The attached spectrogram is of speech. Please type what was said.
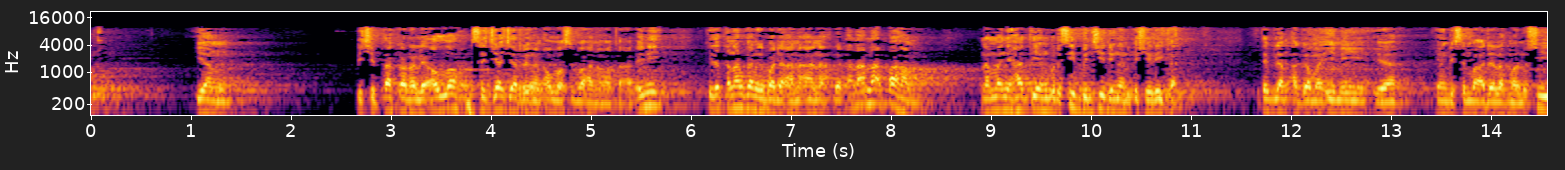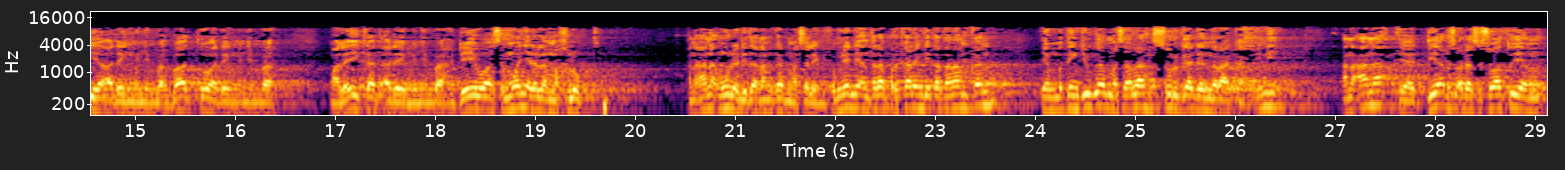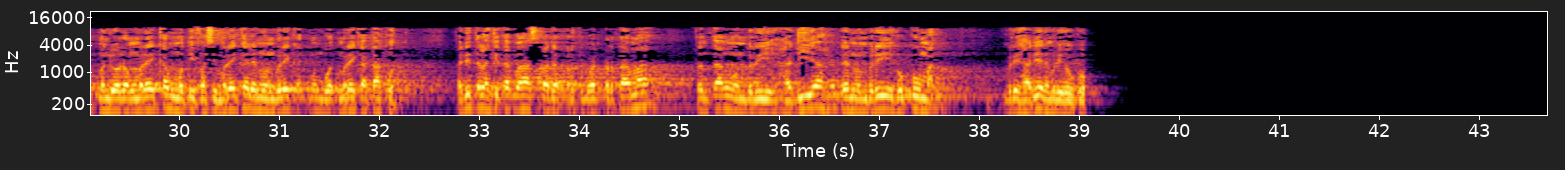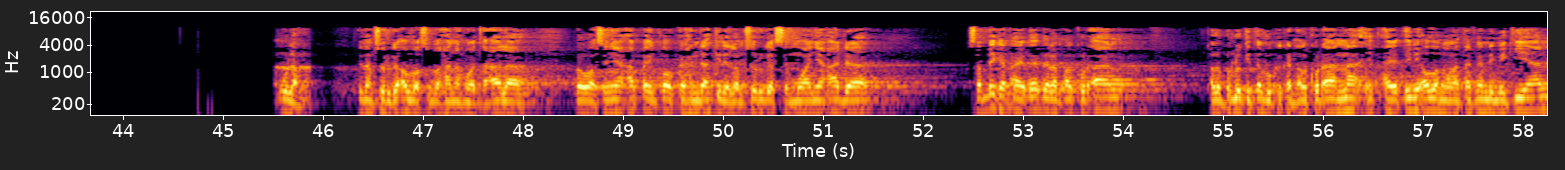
yang diciptakan oleh Allah sejajar dengan Allah Subhanahu wa taala. Ini kita tanamkan kepada anak-anak. Dan anak-anak paham namanya hati yang bersih benci dengan kesyirikan. Kita bilang agama ini ya yang disembah adalah manusia ada yang menyembah batu ada yang menyembah malaikat, ada yang menyembah dewa, semuanya adalah makhluk. Anak-anak muda ditanamkan masalah ini. Kemudian di antara perkara yang kita tanamkan, yang penting juga masalah surga dan neraka. Ini anak-anak ya dia harus ada sesuatu yang mendorong mereka, memotivasi mereka dan membuat mereka takut. Tadi telah kita bahas pada pertemuan pertama tentang memberi hadiah dan memberi hukuman. Memberi hadiah dan memberi hukum. Ulang tentang surga Allah Subhanahu wa taala bahwasanya apa yang kau kehendaki dalam surga semuanya ada. Sampaikan ayat-ayat dalam Al-Qur'an. Kalau perlu kita bukakan Al-Qur'an nah ayat ini Allah mengatakan demikian.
